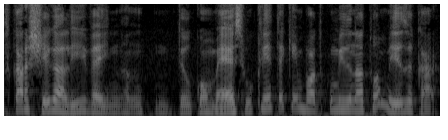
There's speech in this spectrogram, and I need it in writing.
O cara chega ali, velho, no, no teu comércio, o cliente é quem bota comida na tua mesa, cara.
